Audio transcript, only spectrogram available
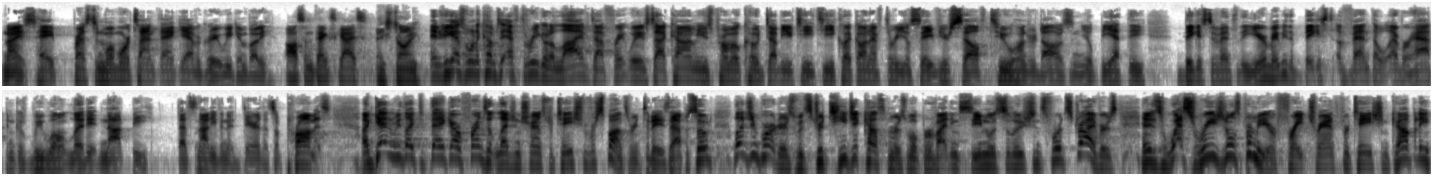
Nice. Hey, Preston, one more time. Thank you. Have a great weekend, buddy. Awesome. Thanks, guys. Thanks, Tony. And if you guys want to come to F3, go to live.freightwaves.com. Use promo code WTT. Click on F3. You'll save yourself $200 and you'll be at the biggest event of the year, maybe the biggest event that will ever happen because we won't let it not be. That's not even a dare, that's a promise. Again, we'd like to thank our friends at Legend Transportation for sponsoring today's episode. Legend partners with strategic customers while providing seamless solutions for its drivers and is West Regional's premier freight transportation company.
